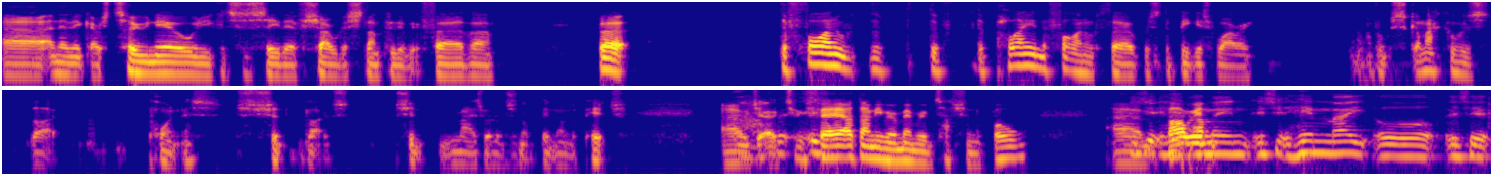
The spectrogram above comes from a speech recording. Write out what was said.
Uh, and then it goes 2 0, and you could just see their shoulders slump a little bit further. But the final, the, the, the play in the final third was the biggest worry. I thought Scamacca was like pointless. Should like should may as well have just not been on the pitch. Uh, Oh, to be fair, I don't even remember him touching the ball. Um, Is it him, Bowen- I mean, is it him, mate, or is it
